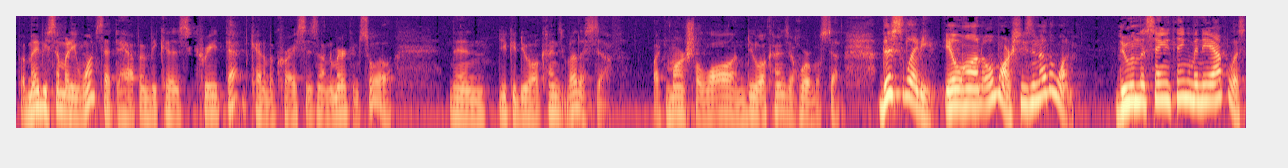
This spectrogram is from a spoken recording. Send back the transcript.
But maybe somebody wants that to happen because create that kind of a crisis on American soil, then you could do all kinds of other stuff, like martial law and do all kinds of horrible stuff. This lady, Ilhan Omar, she's another one, doing the same thing in Minneapolis.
